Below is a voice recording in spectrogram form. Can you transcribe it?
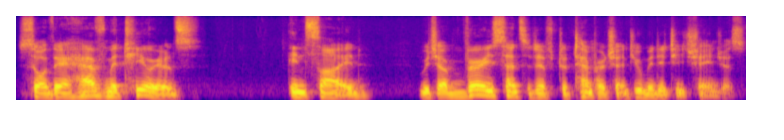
So they have materials inside which are very sensitive to temperature and humidity changes.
